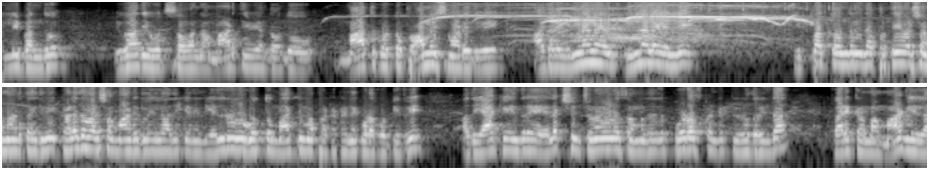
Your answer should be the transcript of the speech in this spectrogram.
ಇಲ್ಲಿ ಬಂದು ಯುಗಾದಿ ಉತ್ಸವವನ್ನು ಮಾಡ್ತೀವಿ ಅಂತ ಒಂದು ಮಾತು ಕೊಟ್ಟು ಪ್ರಾಮಿಸ್ ಮಾಡಿದ್ವಿ. ಅದರ ಹಿನ್ನೆಲೆ, ಹಿನ್ನೆಲೆಯಲ್ಲಿ ಇಪ್ಪತ್ತೊಂದರಿಂದ ಪ್ರತಿ ವರ್ಷ ಮಾಡ್ತಾ ಇದ್ವಿ. ಕಳೆದ ವರ್ಷ ಮಾಡಿರಲಿಲ್ಲ. ಅದಕ್ಕೆ ನಿಮ್ಗೆ ಎಲ್ರಿಗೂ ಗೊತ್ತು, ಮಾಧ್ಯಮ ಪ್ರಕಟಣೆ ಕೂಡ ಕೊಟ್ಟಿದ್ವಿ. ಅದು ಯಾಕೆ ಅಂದರೆ ಎಲೆಕ್ಷನ್ ಚುನಾವಣಾ ಸಂಬಂಧದಲ್ಲಿ ಕೋಡ್ ಆಫ್ ಕಂಡಕ್ಟ್ ಇರೋದ್ರಿಂದ ಕಾರ್ಯಕ್ರಮ ಮಾಡಲಿಲ್ಲ.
